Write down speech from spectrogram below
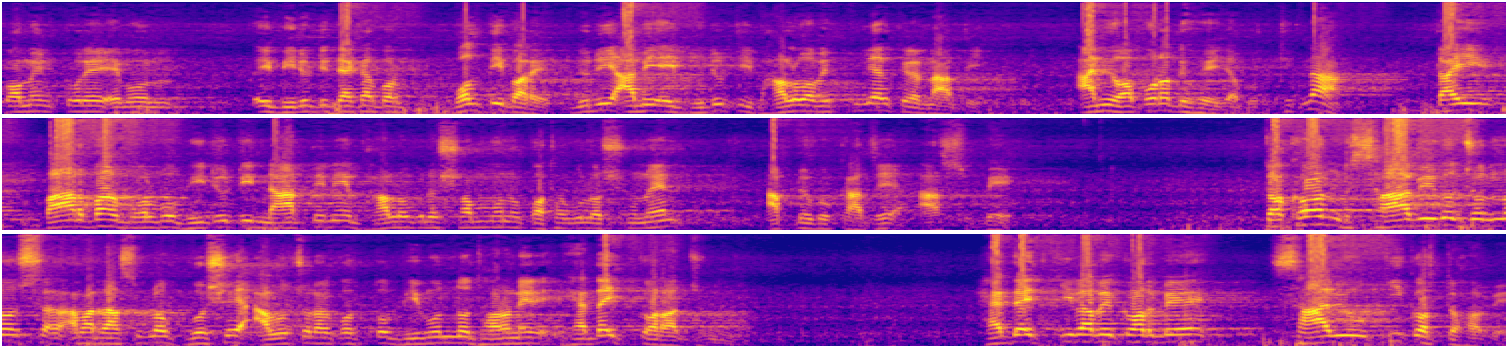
কমেন্ট করে এবং এই ভিডিওটি দেখার পর বলতেই পারে, যদি আমি এই ভিডিওটি ভালোভাবে ক্লিয়ার করে না দিই, আমি অপরাধী হয়ে যাব, ঠিক না? তাই বারবার বলব, ভিডিওটি না টেনে ভালো করে সম্পূর্ণ কথাগুলো শুনেন আপনাকে কাজে আসবে। তখন সাহাবিগের জন্য আমার রাসুল্লাহ বসে আলোচনা করত বিভিন্ন ধরনের হেদাইত করার জন্য। হেদাইত কীভাবে করবে, সাহাবিও কি করতে হবে,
